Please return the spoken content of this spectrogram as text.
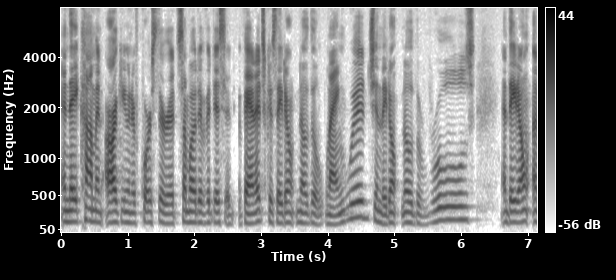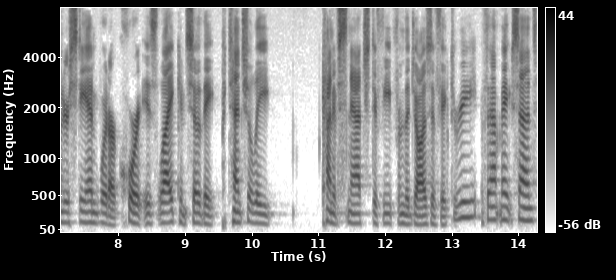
And they come and argue, and of course, they're at somewhat of a disadvantage because they don't know the language and they don't know the rules and they don't understand what our court is like. And so they potentially kind of snatch defeat from the jaws of victory, if that makes sense.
